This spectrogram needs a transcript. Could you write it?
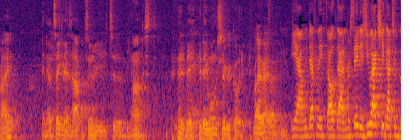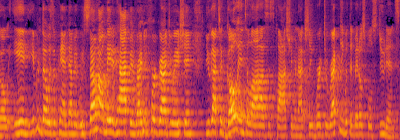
right? And they'll take it as an opportunity to be honest. they, they won't sugarcoat it. Right, right, right. Yeah, we definitely felt that. Mercedes, you actually got to go in, even though it was a pandemic, we somehow made it happen right before graduation. You got to go into Lajas's classroom and actually work directly with the middle school students.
